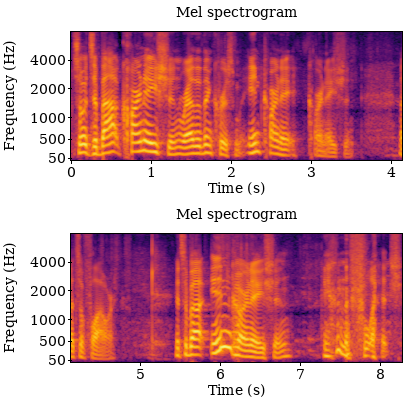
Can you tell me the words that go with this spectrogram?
So it's about carnation rather than Christmas. Incarnate carnation. That's a flower. It's about incarnation in the flesh.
